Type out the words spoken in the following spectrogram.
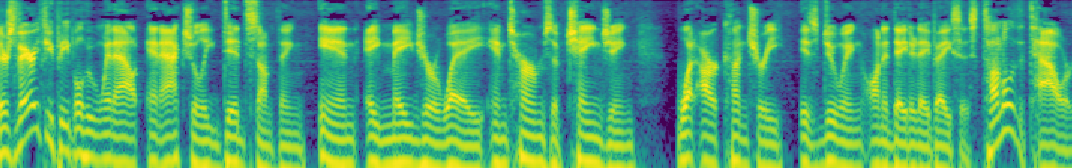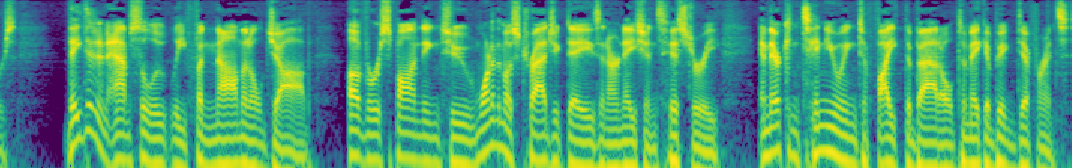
There's very few people who went out and actually did something in a major way in terms of changing what our country is doing on a day to day basis. Tunnel of the Towers, they did an absolutely phenomenal job of responding to one of the most tragic days in our nation's history. And they're continuing to fight the battle to make a big difference.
